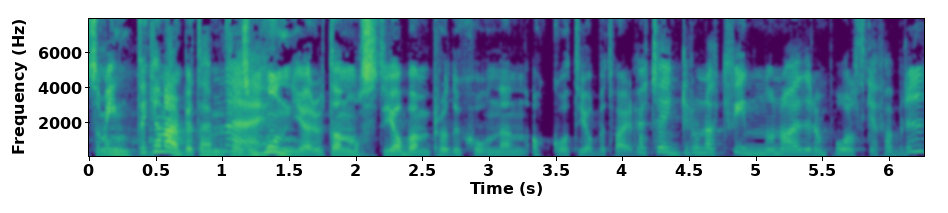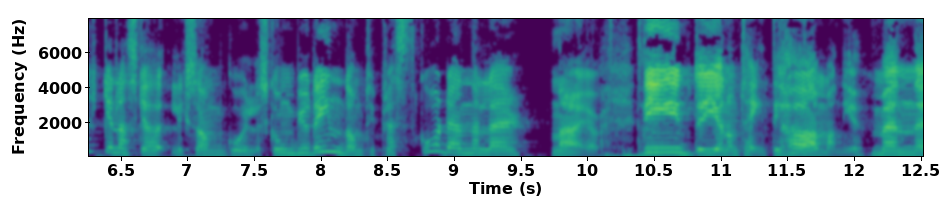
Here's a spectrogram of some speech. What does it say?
Som inte kan arbeta hemifrån Nej. som hon gör utan måste jobba med produktionen och gå till jobbet varje hur dag. tänker hon att kvinnorna i de polska fabrikerna ska liksom gå i, Ska hon bjuda in dem till prästgården eller? Nej jag vet Det är ju inte genomtänkt, det hör man ju. Men eh,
